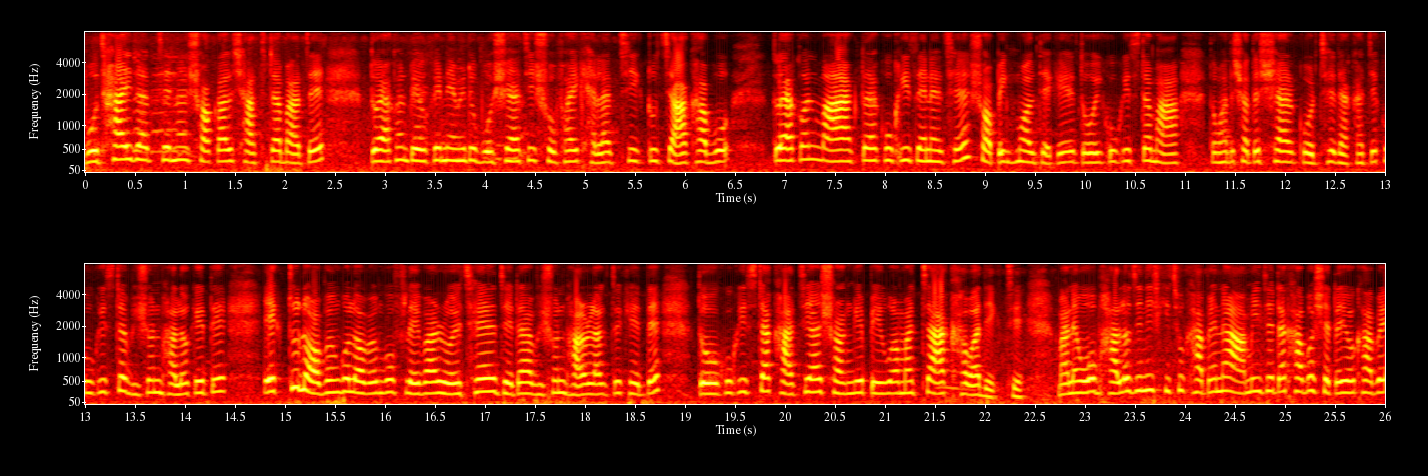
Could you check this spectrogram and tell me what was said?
বোঝাই যাচ্ছে না সকাল সাতটা বাজে। তো এখন পেউকে নিয়ে আমি একটু বসে আছি, সোফায় খেলাচ্ছি, একটু চা খাব। তো এখন মা একটা কুকিজ এনেছে শপিং মল থেকে। তো ওই কুকিজটা মা তোমাদের সাথে শেয়ার করছে, দেখাচ্ছে। কুকিজটা ভীষণ ভালো খেতে। একটু লবঙ্গ লবঙ্গ ফ্লেভার রয়েছে, যেটা ভীষণ ভালো লাগছে খেতে। তো কুকিজটা খাচ্ছি আর সঙ্গে পেউ আমার চা খাওয়া দেখছে। মানে ও ভালো জিনিস কিছু খাবে না, আমি যেটা খাব সেটাই ও খাবে।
